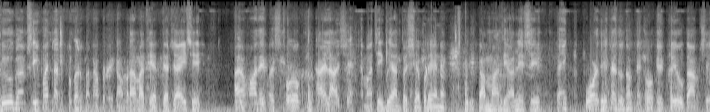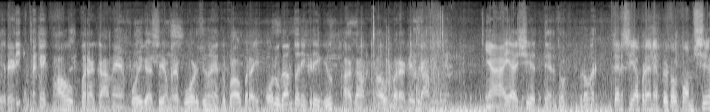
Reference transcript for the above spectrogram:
કયું ગામ? છે એ મને નથી ખબર પણ આપણે ગામડામાંથી અત્યારે જાય છે. આમાંથી બસ થોડોક ખાયેલા છે એમાંથી ગયા પછી આપણે એને ગામમાંથી હાલે છે કંઈક બોર્ડ દેખાય તો તમને કહો કે કયું ગામ છે. રેડી તમે કંઈક ભાવપરા ગામે પોઈગા છે. હમણાં બોર્ડ જોયું ને તો ભાવપરા. ઓલું ગામ તો નીકળી ગયું. આ ગામ ભાવપરા કઈ ગામ છે. ત્યાં આયા છે અત્યારે તો. બરોબર? અત્યારે છે આપણે એને પેટ્રોલ પંપ છે.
